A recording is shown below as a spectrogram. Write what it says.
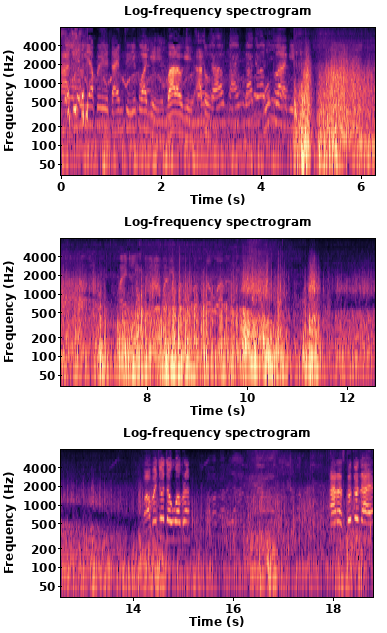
ખાધું તો લે આપણે ટાઈમ એક વાગે બાર વાગે. આ તો ટાઈમ ના કહેવાય ભૂખ લાગી. ફાઇનલી જોઈ લો એ તો બગડાવું આવે બાબા જો જવું આપડે આ રસ્તો તો જાય.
